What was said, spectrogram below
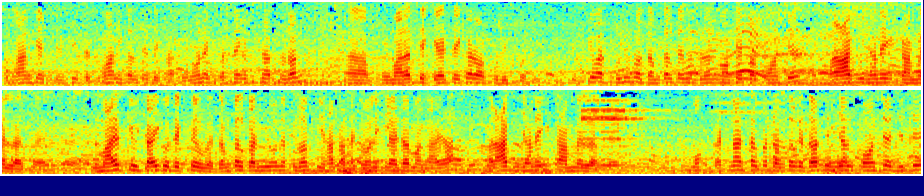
दुकान के खिड़की से धुआँ निकलते देखा तो उन्होंने घटना की सूचना तुरंत इमारत के केयर टेकर और पुलिस को दी। इसके बाद पुलिस और दमकल कर्मी तुरंत मौके पर पहुँचे और आग बुझाने के काम में लग गए। इमारत की ऊंचाई को देखते हुए दमकल कर्मियों ने तुरंत यहाँ पर हाइड्रोलिक लाइटर मंगाया और आग बुझाने के काम में लग गए। घटनास्थल पर दमकल के 10 इंजन पहुँचे, जिसे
